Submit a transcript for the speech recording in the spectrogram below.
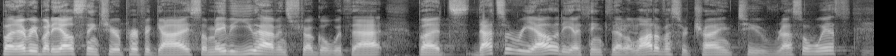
but everybody else thinks you're a perfect guy. So maybe you haven't struggled with that, but that's a reality. I think that a lot of us are trying to wrestle with. Hmm.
